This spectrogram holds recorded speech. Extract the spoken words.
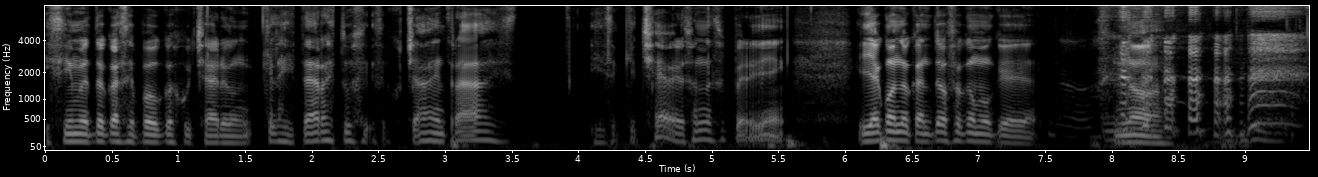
Y sí me toca hace poco escuchar un- que las guitarras tú escuchabas entradas y, y dices, qué chévere, suena súper bien. Y ya cuando cantó fue como que, no.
